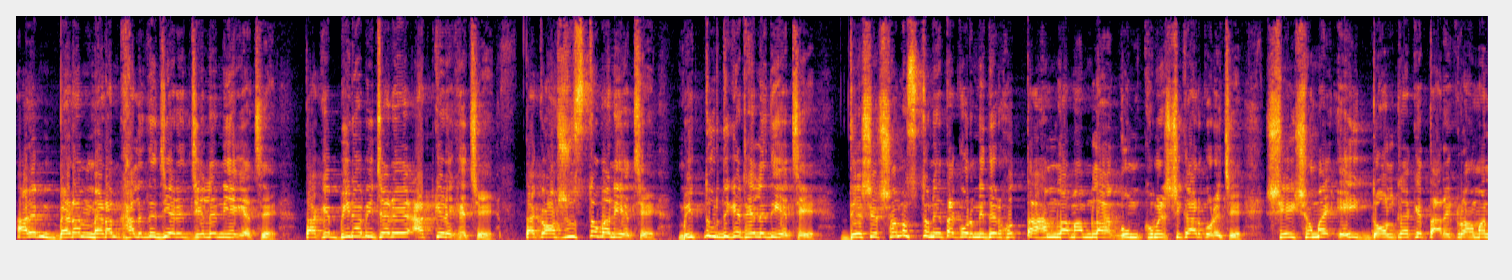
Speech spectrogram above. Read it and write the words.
আরে ম্যাডাম ম্যাডাম খালেদা জিয়ার জেলে নিয়ে গেছে। তাকে বিনা বিচারে আটকে রেখেছে। তাকে অসুস্থ বানিয়েছে মৃত্যুর দিকে ঠেলে দিয়েছে। দেশের সমস্ত নেতাকর্মীদের হত্যা হামলা মামলা গুম খুমের শিকার করেছে। সেই সময় এই দলটাকে তারেক রহমান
